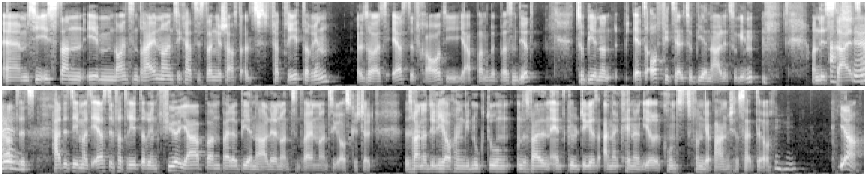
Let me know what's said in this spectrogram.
Ähm, sie ist dann eben 1993 hat sie es dann geschafft als Vertreterin, also als erste Frau, die Japan repräsentiert, zur Biennale, jetzt offiziell zur Biennale zu gehen. Und ist Ach, da jetzt schön. hat, jetzt hat jetzt eben als erste Vertreterin für Japan bei der Biennale 1993 ausgestellt. Das war natürlich auch eine Genugtuung und es war ein endgültiges Anerkennen ihrer Kunst von japanischer Seite auch. Ja.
